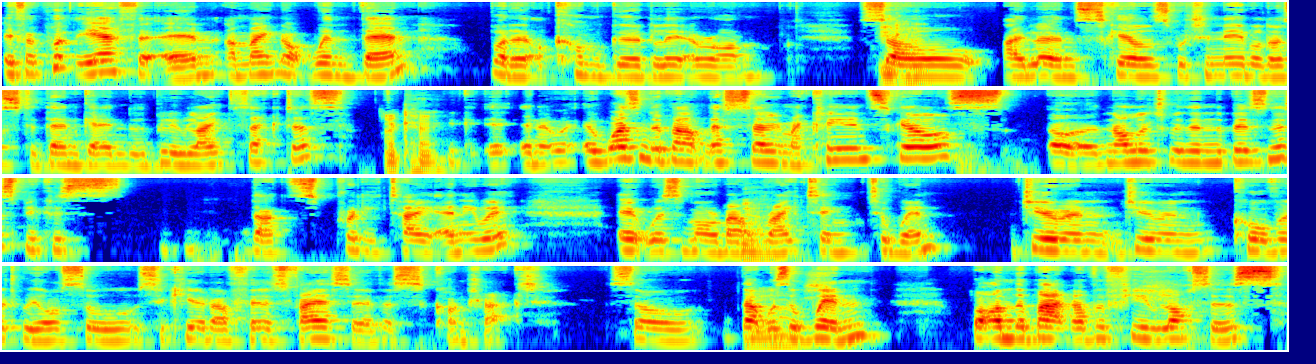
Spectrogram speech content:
if I put the effort in, I might not win then, but it'll come good later on. So mm-hmm. I learned skills which enabled us to then get into the blue light sectors. Okay. And it, it wasn't about necessarily my cleaning skills or knowledge within the business because that's pretty tight anyway. It was more about yeah. writing to win. During during COVID, we also secured our first fire service contract. So that nice. was a win but on the back of a few losses,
